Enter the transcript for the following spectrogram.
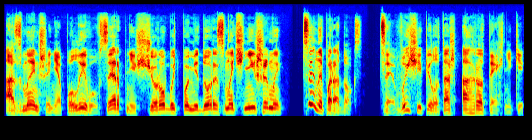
А зменшення поливу в серпні, що робить помідори смачнішими, це не парадокс, це вищий пілотаж агротехніки,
